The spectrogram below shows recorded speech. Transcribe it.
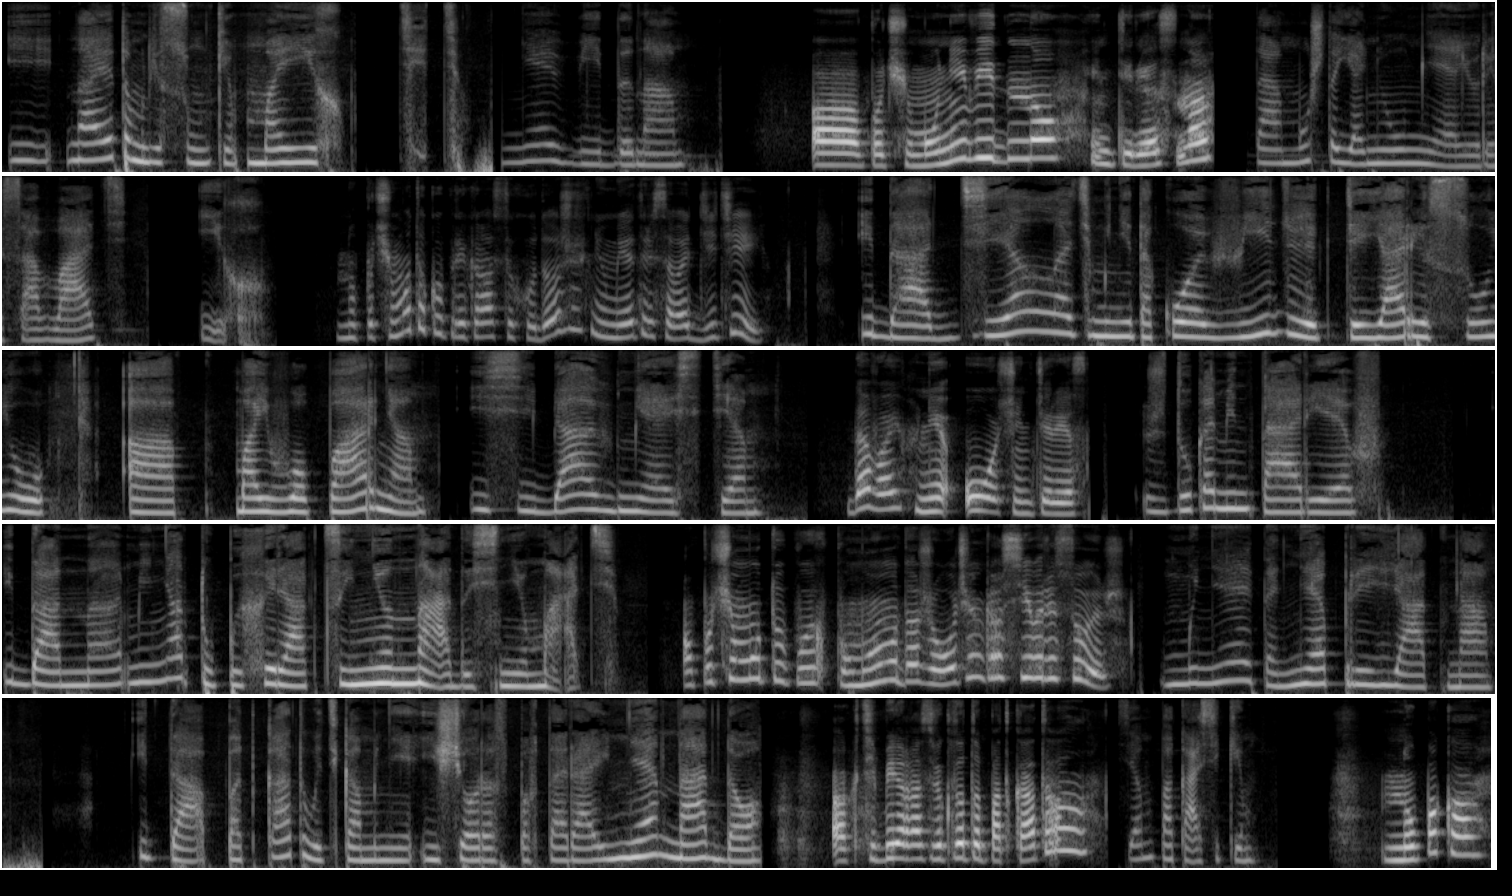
И на этом рисунке моих теть не видно, А почему не видно? Интересно. потому что я не умею рисовать их. Но почему такой прекрасный художник не умеет рисовать детей? И да, делать мне такое видео, где я рисую а, моего парня и себя вместе. Давай, мне очень интересно. Жду комментариев. И да, на меня тупых реакций не надо снимать. А почему тупых? По-моему, даже очень красиво рисуешь. Мне это неприятно. И да, подкатывать ко мне, еще раз повторяю, не надо. А к тебе разве кто-то подкатывал? Всем покасики. Ну, пока.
